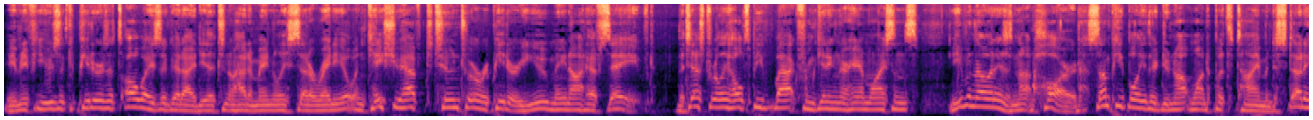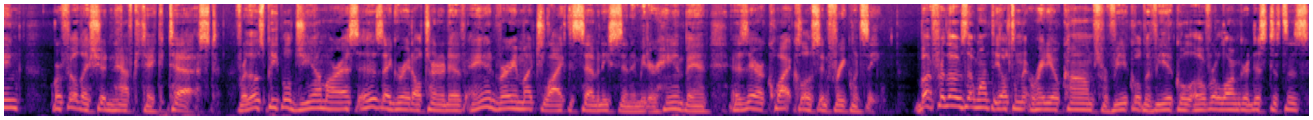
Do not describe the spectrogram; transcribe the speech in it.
Even if you use a computer, it's always a good idea to know how to manually set a radio in case you have to tune to a repeater you may not have saved. The test really holds people back from getting their ham license. Even though it is not hard, some people either do not want to put the time into studying or feel they shouldn't have to take a test. For those people, GMRS is a great alternative and very much like the 70 centimeter ham band as they are quite close in frequency. But for those that want the ultimate radio comms for vehicle to vehicle over longer distances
